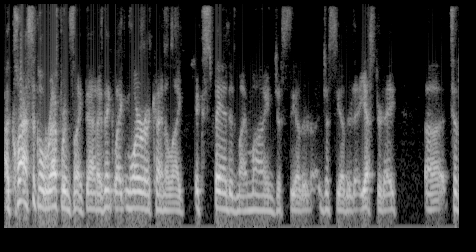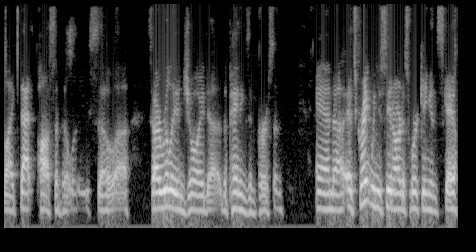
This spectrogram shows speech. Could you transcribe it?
a classical reference like that, I think like Moira kind of like expanded my mind just the other just the other day, yesterday, uh, to like that possibility. So uh, so I really enjoyed uh, the paintings in person, and uh, it's great when you see an artist working in scale.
